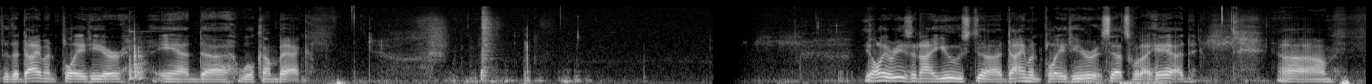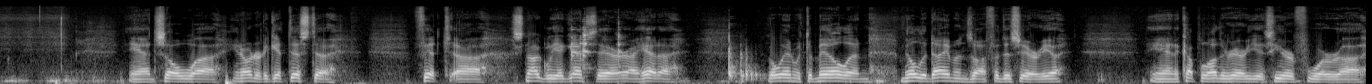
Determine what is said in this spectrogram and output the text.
to the diamond plate here and uh, we'll come back. The only reason I used uh, diamond plate here is that's what I had. Um, and so uh, in order to get this to fit uh, snugly against there, I had to go in with the mill and mill the diamonds off of this area and a couple other areas here for uh,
